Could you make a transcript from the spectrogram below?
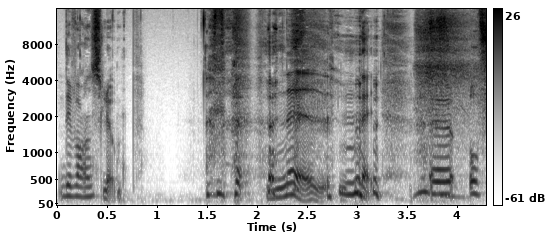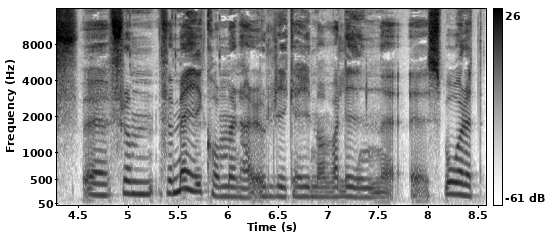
det var en slump. nej. Nej. Eh, och eh, från, för mig kommer den här Ulrika Hydman Wallin eh, spåret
